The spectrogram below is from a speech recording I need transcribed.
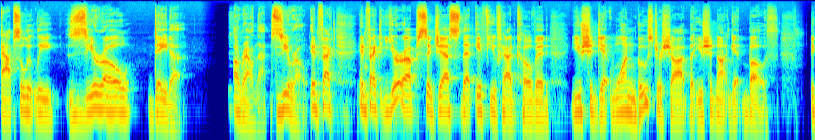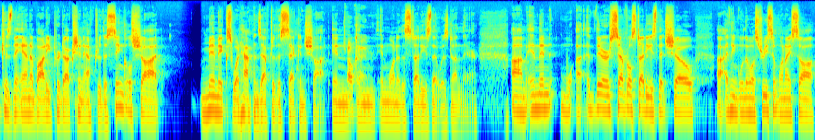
absolutely zero data around that. Zero. In fact, in fact, Europe suggests that if you've had COVID, you should get one booster shot, but you should not get both because the antibody production after the single shot mimics what happens after the second shot in, okay. in, in, one of the studies that was done there. Um, and then uh, there are several studies that show, uh, I think the most recent one I saw,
